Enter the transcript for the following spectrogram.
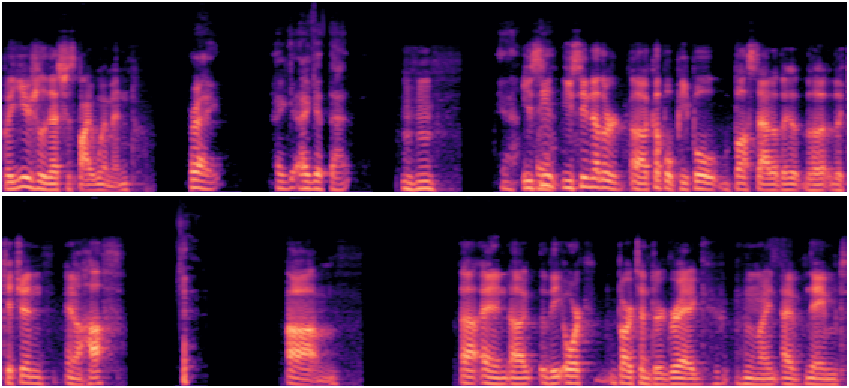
But usually that's just by women. Right. I, I get that. Mm-hmm. Yeah. You see, well, you see another uh, couple people bust out of the, the, the kitchen in a huff. Um, uh, and uh, the orc bartender Greg, whom I, I've named,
